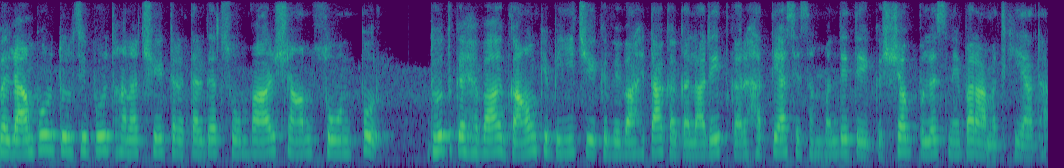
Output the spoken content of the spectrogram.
बलरामपुर, तुलसीपुर थाना क्षेत्र अंतर्गत सोमवार शाम सोनपुर धुत कहवा गाँव के बीच एक विवाहिता का गला रेत कर हत्या से संबंधित एक शव पुलिस ने बरामद किया था।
